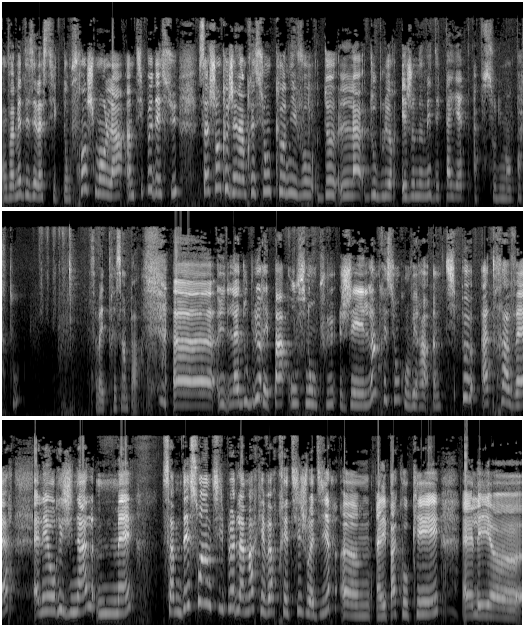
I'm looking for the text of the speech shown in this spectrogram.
on va mettre des élastiques. Donc franchement là, un petit peu déçu, sachant que j'ai l'impression qu'au niveau de la doublure, et je me mets des paillettes absolument partout, ça va être très sympa. Euh, la doublure est pas ouf non plus. J'ai l'impression qu'on verra un petit peu à travers. Elle est originale, mais ça me déçoit un petit peu de la marque Ever Pretty, je dois dire. Euh, elle est pas coquée, elle est, euh,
